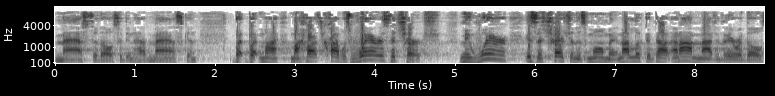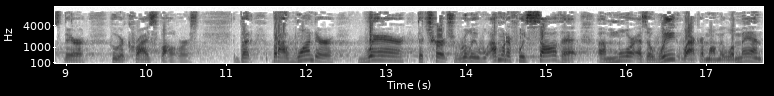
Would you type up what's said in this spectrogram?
masks to those who didn't have masks. And but but my my heart's cry was, where is the church? I mean, where is the church in this moment? And I looked about and I imagined there were those there who were Christ followers. But, but I wonder where the church really, I wonder if we saw that uh, more as a weed whacker moment. Well man,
